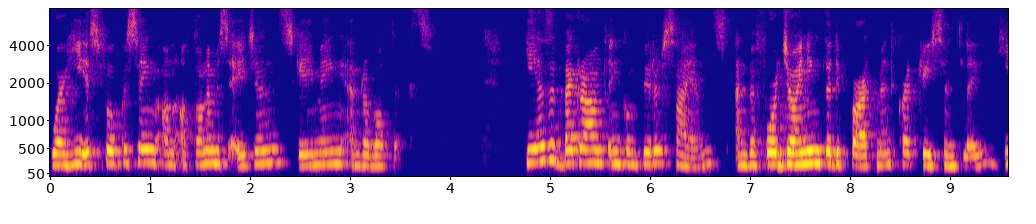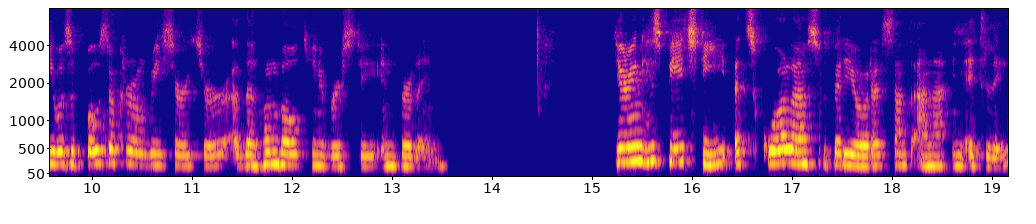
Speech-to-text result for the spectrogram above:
where he is focusing on autonomous agents, gaming, and robotics. He has a background in computer science, and before joining the department quite recently, he was a postdoctoral researcher at the Humboldt University in Berlin. During his PhD at Scuola Superiore Sant'Anna in Italy,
